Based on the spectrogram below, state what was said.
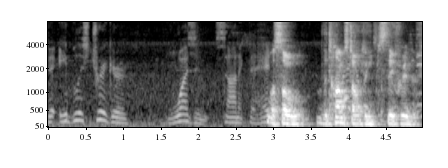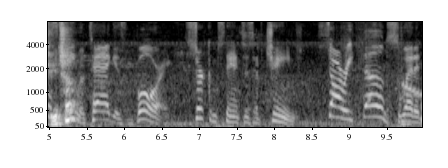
The Iblis trigger wasn't Sonic the Hedgehog. Well, so the time stone can see through the future? game tag is boring. Circumstances have changed. Sorry, Don't sweat it.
